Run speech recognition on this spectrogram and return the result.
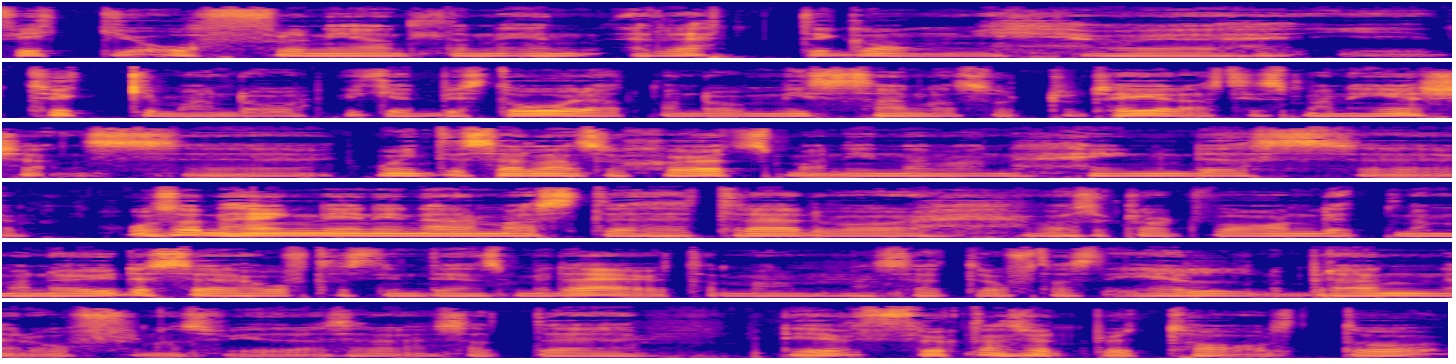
fick ju offren egentligen en rättegång, eh, tycker man då, vilket består i att man då misshandlas och torteras tills man erkänns. Eh, och inte sällan så sköts man innan man hängdes. Eh, och sen hängningen i närmaste träd var, var såklart vanligt, men man nöjde sig oftast inte ens med det, utan man, man sätter oftast eld, bränner offren och så vidare. Så, så att det, det är fruktansvärt brutalt. Och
